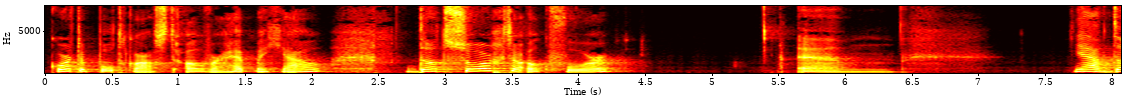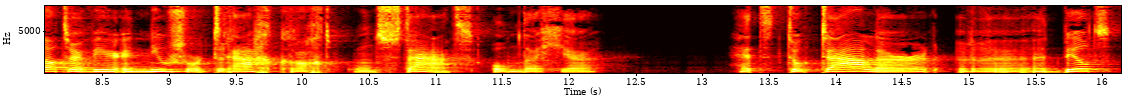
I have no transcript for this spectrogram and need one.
korte podcast over heb met jou, dat zorgt er ook voor um, ja, dat er weer een nieuw soort draagkracht ontstaat. Omdat je het totaler, het beeld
